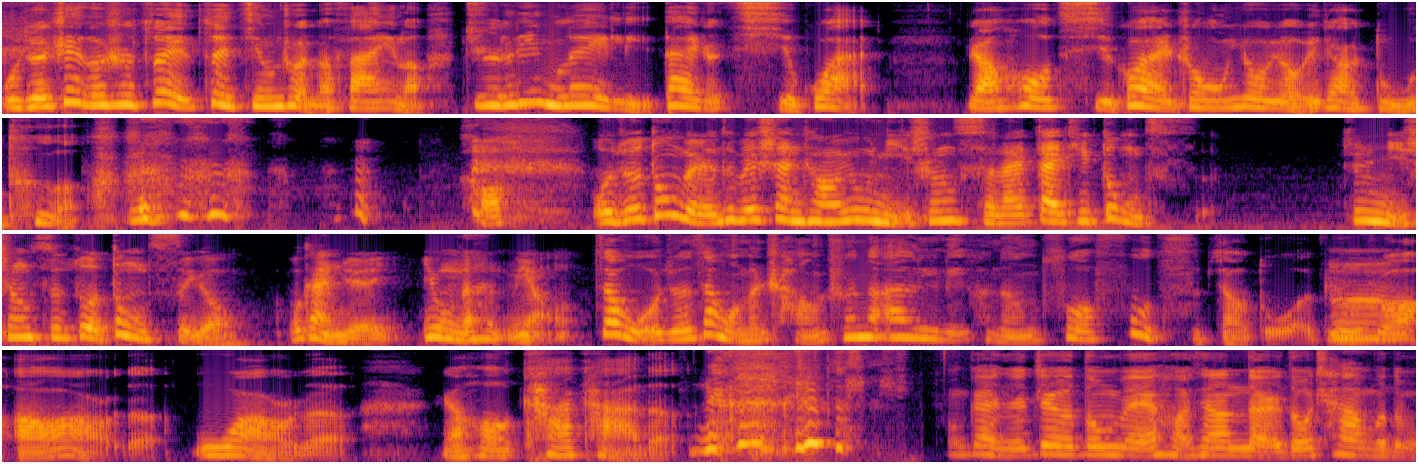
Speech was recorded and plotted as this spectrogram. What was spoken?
我觉得这个是最最精准的翻译了，就是另类里带着奇怪，然后奇怪中又有一点独特。好，我觉得东北人特别擅长用拟声词来代替动词，就是拟声词做动词用，我感觉用的很妙。在我觉得在我们长春的案例里，可能做副词比较多，比如说嗯嗷嗷的、呜嗷的，然后咔咔的。我感觉这个东北好像哪儿都差不多，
